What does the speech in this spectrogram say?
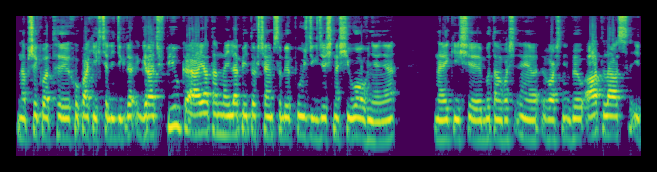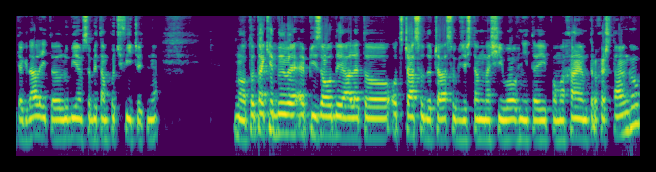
na przykład y, chłopaki chcieli grać w piłkę, a ja tam najlepiej to chciałem sobie pójść gdzieś na siłownię, nie? Na jakiś, y, bo tam właśnie, właśnie był atlas i tak dalej, to lubiłem sobie tam poćwiczyć, nie? No, to takie były epizody, ale to od czasu do czasu gdzieś tam na siłowni tej pomachałem trochę sztangą.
